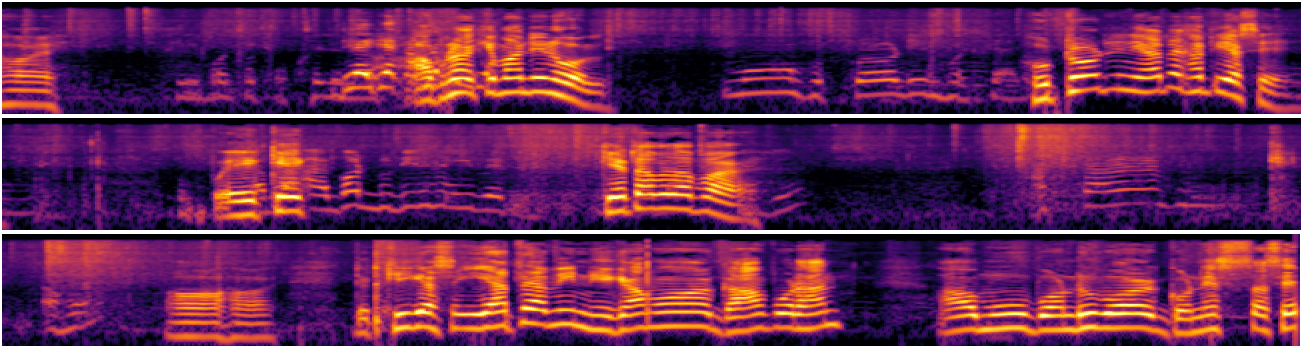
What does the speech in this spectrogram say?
হয়। আপোনাৰ কিমান দিন হ'ল? সোতৰ দিন ইয়াতে খাটি আছে। কেইটা বজাৰ পৰা? অঁ হয়। ঠিক আছে ইয়াতে আমি নিগামৰ গাঁও প্ৰধান আৰু মোৰ বন্ধুবৰ গণেশ আছে।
